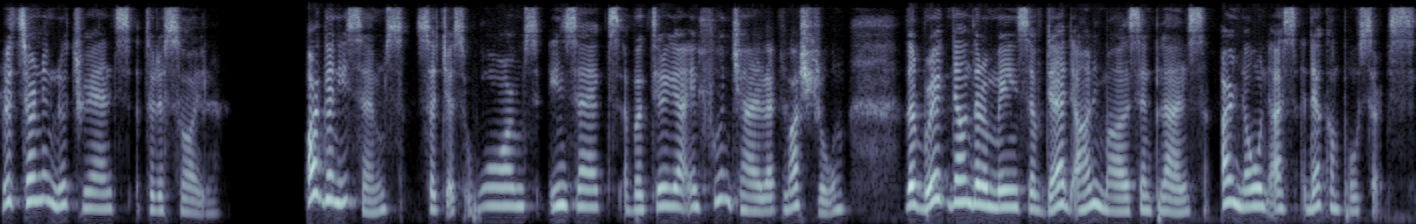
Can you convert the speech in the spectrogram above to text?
returning nutrients to the soil. Organisms such as worms, insects, bacteria, and fungi like mushroom that break down the remains of dead animals and plants are known as decomposers.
